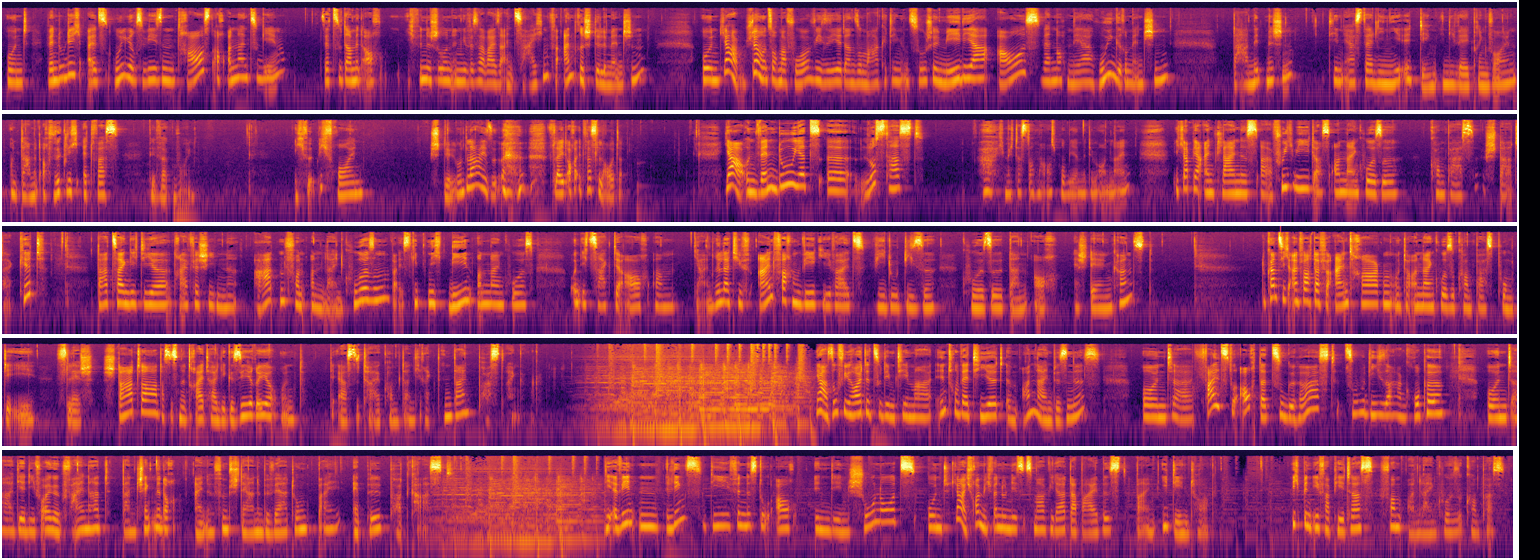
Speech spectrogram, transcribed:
Und wenn du dich als ruhigeres Wesen traust, auch online zu gehen, setzt du damit auch, ich finde schon in gewisser Weise ein Zeichen für andere stille Menschen. Und ja, stellen wir uns doch mal vor, wie sehe dann so Marketing und Social Media aus, wenn noch mehr ruhigere Menschen da mitmischen, die in erster Linie ihr Ding in die Welt bringen wollen und damit auch wirklich etwas bewirken wollen. Ich würde mich freuen still und leise, vielleicht auch etwas lauter. Ja, und wenn du jetzt äh, Lust hast, ich möchte das doch mal ausprobieren mit dem Online. Ich habe ja ein kleines äh, Freebie, das Online-Kurse Kompass Starter Kit. Da zeige ich dir drei verschiedene Arten von Online-Kursen, weil es gibt nicht den Online-Kurs. Und ich zeige dir auch ähm, ja, einen relativ einfachen Weg jeweils, wie du diese Kurse dann auch erstellen kannst. Du kannst dich einfach dafür eintragen unter onlinekursekompass.de slash starter. Das ist eine dreiteilige Serie und der erste Teil kommt dann direkt in deinen Posteingang. Ja, so viel heute zu dem Thema introvertiert im Online-Business. Und äh, falls du auch dazu gehörst, zu dieser Gruppe und äh, dir die Folge gefallen hat, dann schenk mir doch eine 5-Sterne-Bewertung bei Apple Podcast. Die erwähnten Links, die findest du auch in den Shownotes. Und ja, ich freue mich, wenn du nächstes Mal wieder dabei bist beim Ideentalk. Ich bin Eva Peters vom Online-Kurse Kompass.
